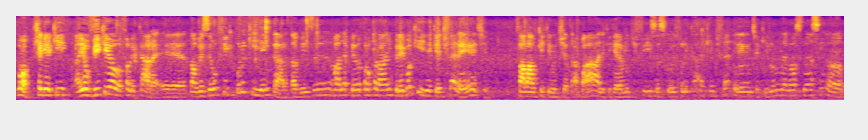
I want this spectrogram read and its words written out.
Bom, cheguei aqui, aí eu vi que eu falei, cara, é, talvez eu fique por aqui, hein, cara. Talvez é, vale a pena procurar emprego aqui, que é diferente. Falavam que aqui não tinha trabalho, que aqui era muito difícil, as coisas. Eu falei, cara, aqui é diferente, aqui não, o negócio não é assim não.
